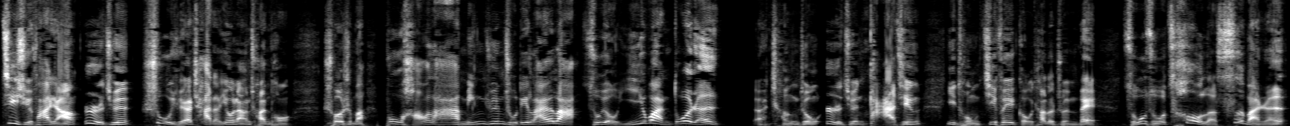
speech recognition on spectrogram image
继续发扬日军数学差的优良传统，说什么不好啦，明军主力来了，足有一万多人。呃，城中日军大惊，一通鸡飞狗跳的准备，足足凑了四万人，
